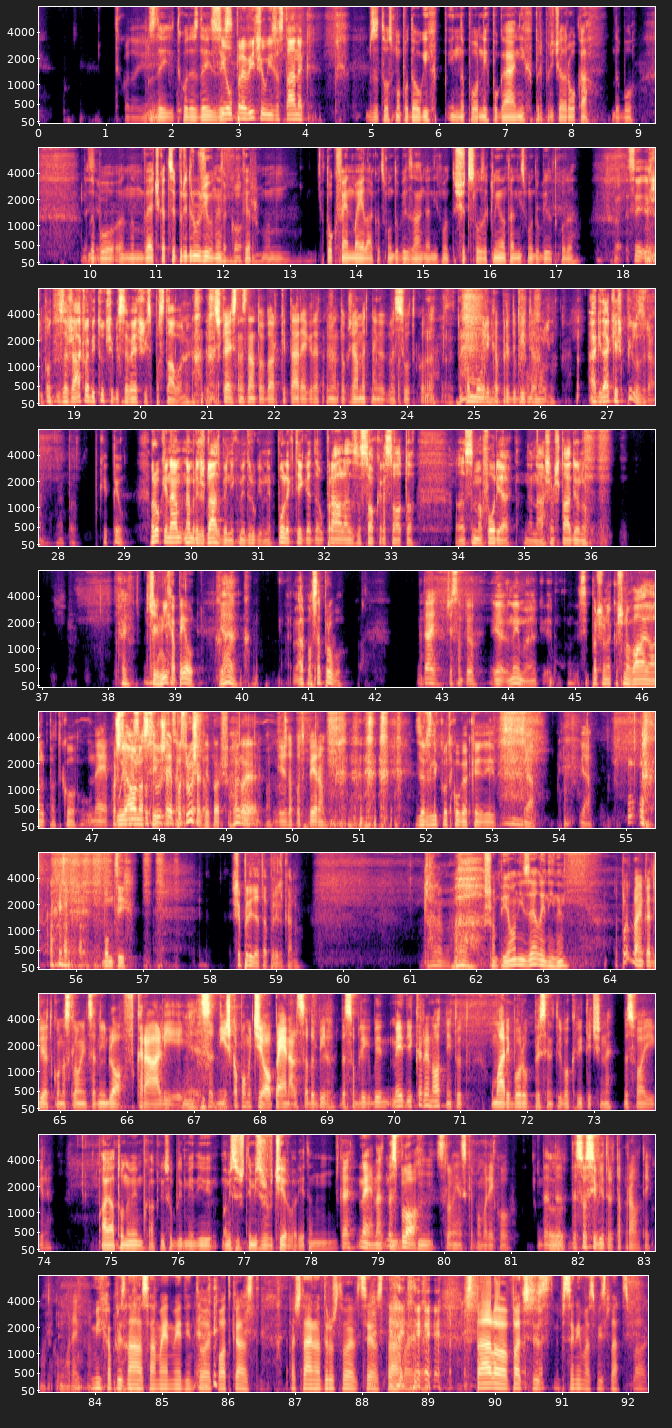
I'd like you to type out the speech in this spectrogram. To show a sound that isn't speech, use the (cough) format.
Tako da je Zdaj, tako da zdaj, si je upravičil izostanek. zato smo po dolgih in napornih pogajanjih prepričali roka, da bo, da bo eh, nam večkrat se pridružil. Ne, ker um, toliko fan maila, kot smo dobili za njega, nismo še celo zaklinota, nismo dobili. tako da- Se, od, zažakla bi tudi, če bi se več izpostavil. ne. Čakaj, jaz ne znam tako dobro kitare igrati, imam tako žametnega glasu. tako da To pa možno. Velika pridobitev. To možno. A kdaj je špilo zraven? Kaj je pel? Rok je nam, namreč glasbenik med drugim. Ne? Poleg tega, da upravlja z vso krasoto uh, semaforja na našem stadionu. Kaj? Če je Miha pel. Ja, ali pa vse probo. Kdaj, če sem pil? Ja, ne, vem, si prišel na kakšno vajo ali pa tako. Ne, v javnosti. poslušat Je sem poslušati je prišel. Aha, To je- no. Veš, da podpiram. Za razliko od koga, ki je. Ja, ja. (laughs) Bom tih. Še pride ta prilika. No. Glavnem, Ah, Šampioni zeleni. Ne? Lepo je bilo enkrat videti, ko naslovnica ni bilo v kralji, sodniško pomočjo, penal so dobili, da so bili bi mediji kar enotni, tudi v Mariboru presenetljivo kritični do svoje igre. A ja, to ne vem, kakšni so bili mediji. A misliš, ti misliš večer, verjeten. Kaj? Ne, na, nasploh mm. slovenske bom rekel, da, da, da so si videli ta prav tekmo, tako bomo rekli. Miha priznava samo en medij in to je (laughs) podcast. Pač tajno društvo je vse ostalo. je. Ostalo pač se nima smisla. sploh.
